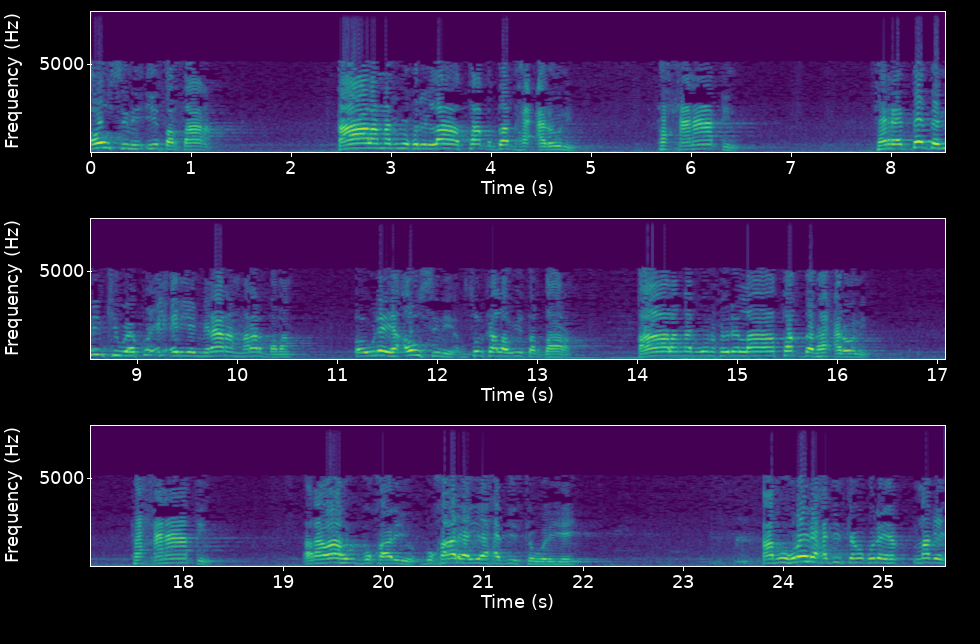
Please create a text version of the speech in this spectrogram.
أوصني إي طرطانا قال النبي وحو لا تغضبها عروني فحناق. فردد منك وكو العلي مرارا مرار بضا. وأوليه أوصني رسولك الله إي طرطانا قال النبي وحو لا تغضبها عروني فحناق رواه البخاري. بخاري أي حديث كوريي. أبو هريرة حديث كان يقول النبي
